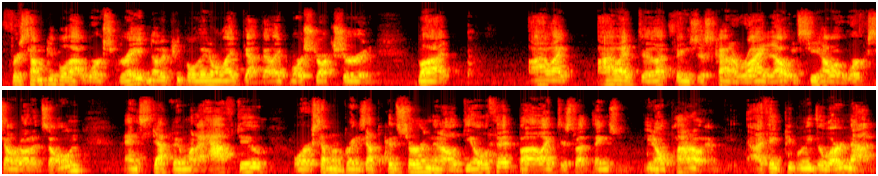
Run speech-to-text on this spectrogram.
for some people that works great, and other people they don't like that. They like more structure and but I like I like to let things just kind of ride it out and see how it works out on its own, and step in when I have to. Or if someone brings up a concern, then I'll deal with it. But I like to just let things, you know, out. I think people need to learn that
